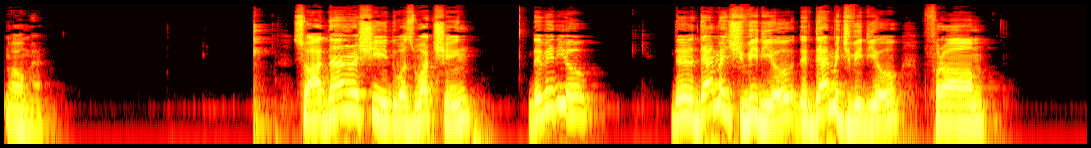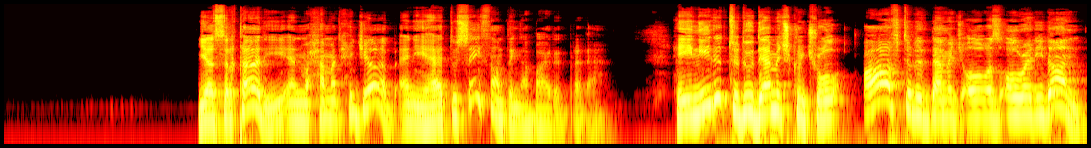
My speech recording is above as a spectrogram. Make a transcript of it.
Oh man. So Adnan Rashid was watching the video, the damage video, the damage video from Yasir Qadhi and Mohammed Hijab, and he had to say something about it, brother. He needed to do damage control after the damage was already done.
